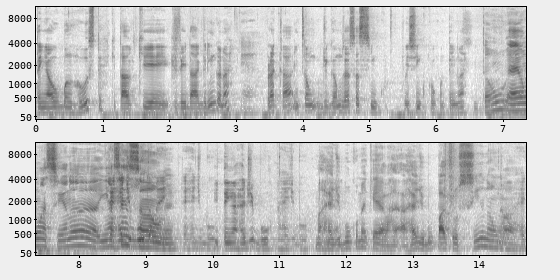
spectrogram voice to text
Tem a Urban Rooster, que, tá, que, que veio da gringa, né? É. Pra cá. Então, digamos, essas cinco. Foi cinco que eu contei, não é? Então é uma cena em Tem Red Bull ascensão, também, né? tem Red Bull. E tem a Red Bull. A Red Bull. Mas a Red Bull como é que é? A Red Bull patrocina uma... Não, a Red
